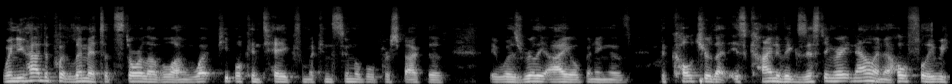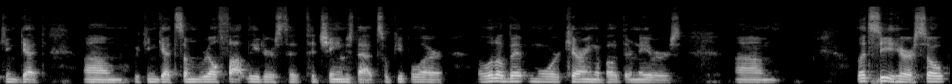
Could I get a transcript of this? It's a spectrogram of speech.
When you had to put limits at store level on what people can take from a consumable perspective, it was really eye opening of the culture that is kind of existing right now and hopefully we can get um, we can get some real thought leaders to, to change that so people are a little bit more caring about their neighbors. Um, let's see here. So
